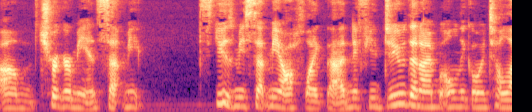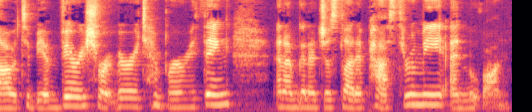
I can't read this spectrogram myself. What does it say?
um, trigger me and set me, excuse me, set me off like that. And if you do, then I'm only going to allow it to be a very short, very temporary thing. And I'm going to just let it pass through me and move on.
